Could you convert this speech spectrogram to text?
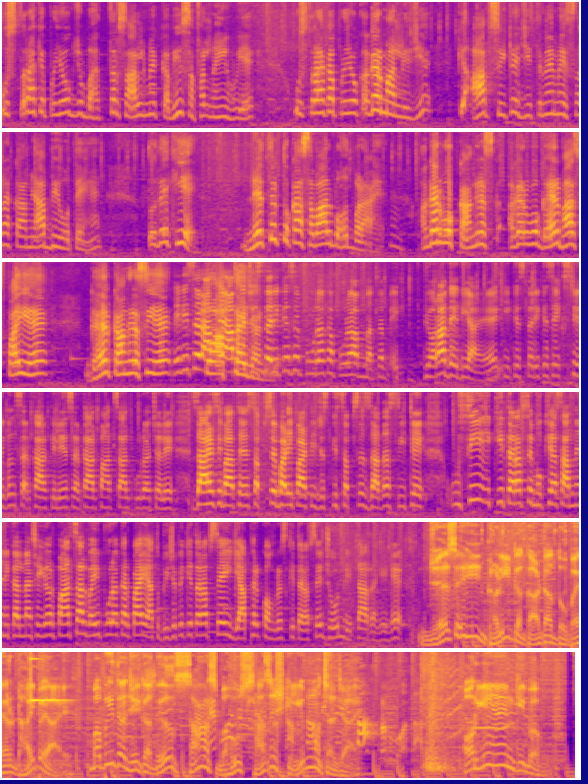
उस तरह के प्रयोग जो बहत्तर साल में कभी सफल नहीं हुए उस तरह का प्रयोग अगर मान लीजिए कि आप सीटें जीतने में इस तरह कामयाब भी होते हैं तो देखिए नेतृत्व का सवाल बहुत बड़ा है। अगर वो कांग्रेस अगर वो गैर भाजपाई है गैर कांग्रेसी है नहीं नहीं सर तो आपने, आप आपने तय जिस तरीके से पूरा का पूरा मतलब एक ब्यौरा दे दिया है कि किस तरीके से एक स्टेबल सरकार के लिए सरकार पाँच साल पूरा चले। ज़ाहिर सी बात है सबसे बड़ी पार्टी जिसकी सबसे ज़्यादा सीटें उसी की तरफ़ से मुखिया सामने निकलना चाहिए और पाँच साल वही पूरा कर पाए या तो बीजेपी की तरफ़ से या फिर कांग्रेस की तरफ़ से जो नेता रहे हैं। जैसे ही घड़ी का काटा दोपहर ढाई पे आए बबीता जी का दिल सास बहू साजिश के लिए मचल जाए। और ये है इनकी बहू।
